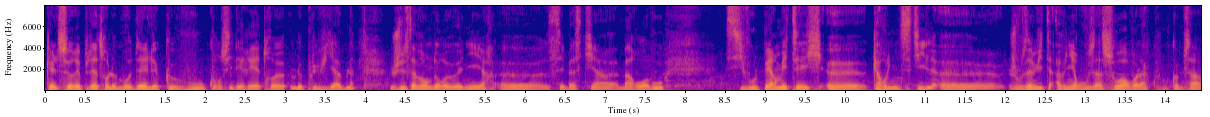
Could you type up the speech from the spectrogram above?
quel serait peut-être le modèle que vous considérez être le plus viable. Juste avant de revenir, euh, Sébastien Marot, à vous, si vous le permettez, euh, Caroline Steele, euh, je vous invite à venir vous asseoir, voilà, comme ça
